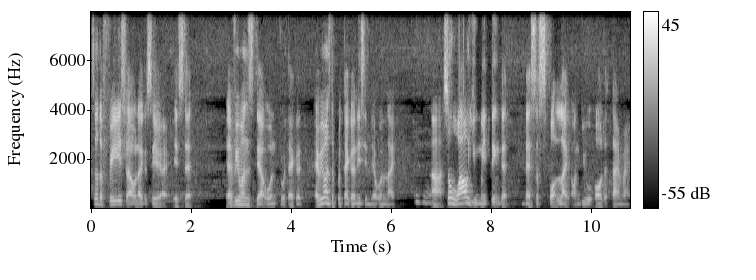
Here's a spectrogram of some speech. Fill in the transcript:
So the phrase I would like to say right is that everyone's their own protagonist. Everyone's the protagonist in their own life. Uh, so while you may think that there's a spotlight on you all the time, right?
